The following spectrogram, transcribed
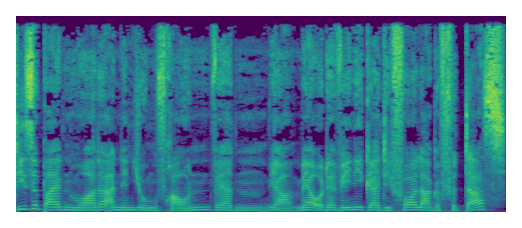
Diese beiden Morde an den jungen Frauen werden ja mehr oder weniger die Vorlage für das,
